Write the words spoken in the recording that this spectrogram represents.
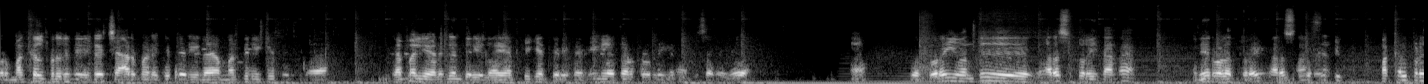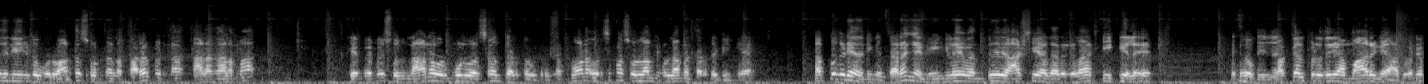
ஒரு மக்கள் பிரதிநிதிக்கு சேர்மனுக்கு தெரியல மந்திரிக்கு தெரியல எம்எல்ஏ எனக்கும் தெரியல எம்பிக்கே தெரியல. நீங்களே விடுறீங்கன்னா எப்படி சார் இது? இந்த துறை வந்து அரசு துறை தானே? நீர்வளத்துறை அரசு துறை. மக்கள் பிரதிநிதிகள் ஒரு வார்த்தை சொன்னால மரபுன்னா காலகாலமா? எப்பவுமே சொல்லு நானும் ஒரு மூணு வருஷம் திறந்து விட்டுருக்கேன். போன வருஷமா சொல்லாம கொள்ளாம திறந்துட்டீங்க. தப்பு கிடையாது. நீங்க தரங்க நீங்களே வந்து ஆட்சியாளர்களா நீங்களே மக்கள் பிரதிநிதியா மாறுங்க. அது வந்து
